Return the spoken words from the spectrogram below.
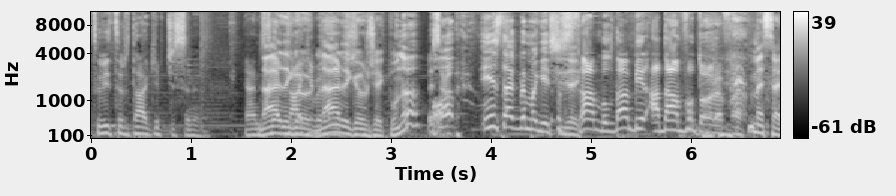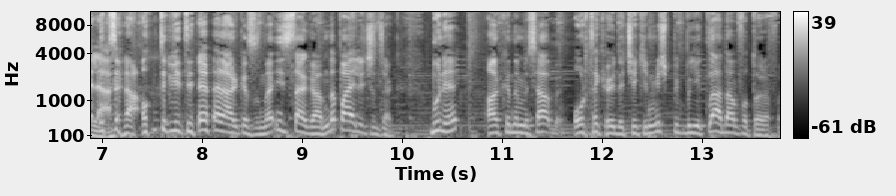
Twitter takipçisinin. Yani Nerede gör nerede görecek bunu? Mesela- Hop Instagram'a geçecek. İstanbul'dan bir adam fotoğrafı. Mesela. Mesela o tweetin hemen arkasında Instagram'da paylaşılacak. Bu ne? Arkada mesela Ortaköy'de çekilmiş bir bıyıklı adam fotoğrafı.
